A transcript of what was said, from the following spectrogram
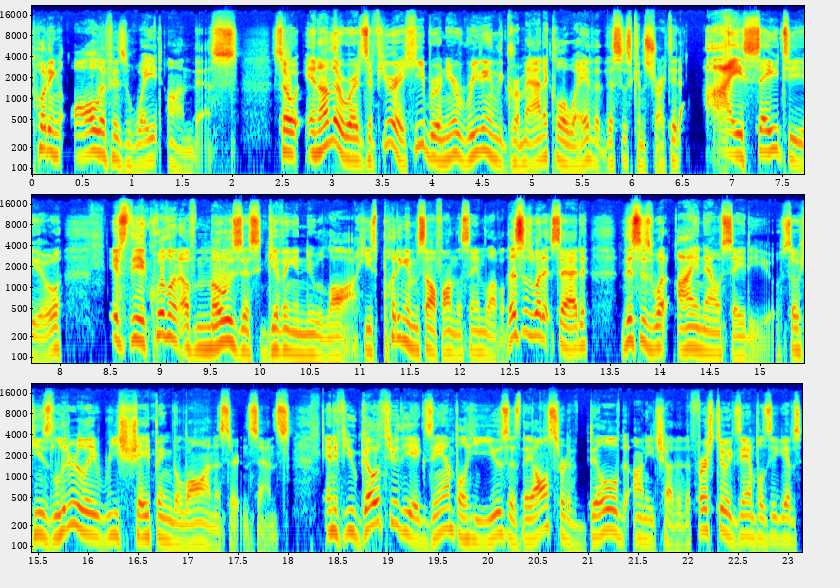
putting all of his weight on this. So, in other words, if you're a Hebrew and you're reading the grammatical way that this is constructed, I say to you, it's the equivalent of Moses giving a new law. He's putting himself on the same level. This is what it said. This is what I now say to you. So he's literally reshaping the law in a certain sense. And if you go through the example he uses, they all sort of build on each other. The first two examples he gives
